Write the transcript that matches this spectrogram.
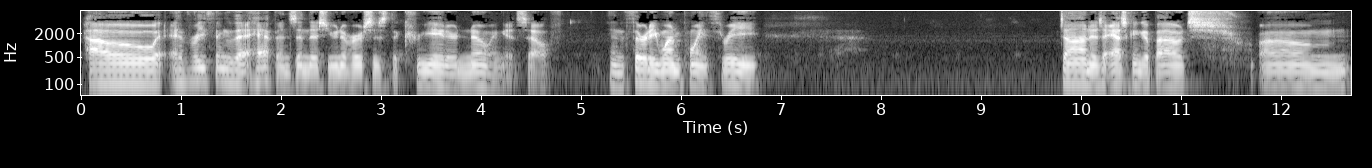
how everything that happens in this universe is the creator knowing itself. In 31.3, Don is asking about um,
